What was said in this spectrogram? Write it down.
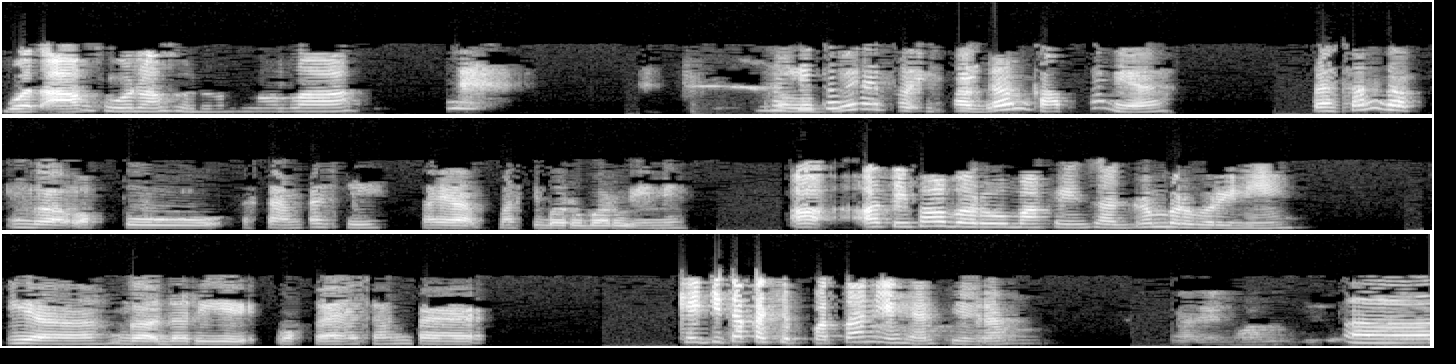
buat akun langsung download lah Kalau gue Instagram kapan ya? Perasaan nggak nggak waktu SMP sih, kayak masih baru-baru ini. Oh, oh Tifa baru pakai Instagram baru-baru ini? Iya, nggak dari waktu SMP. Kayak kita kecepatan ya, Hervira? Uh,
